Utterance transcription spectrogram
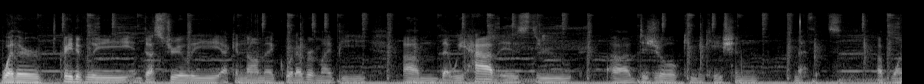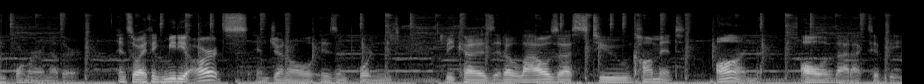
whether creatively, industrially, economic, whatever it might be, um, that we have is through uh, digital communication methods of one form or another. And so I think media arts in general is important because it allows us to comment on all of that activity.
